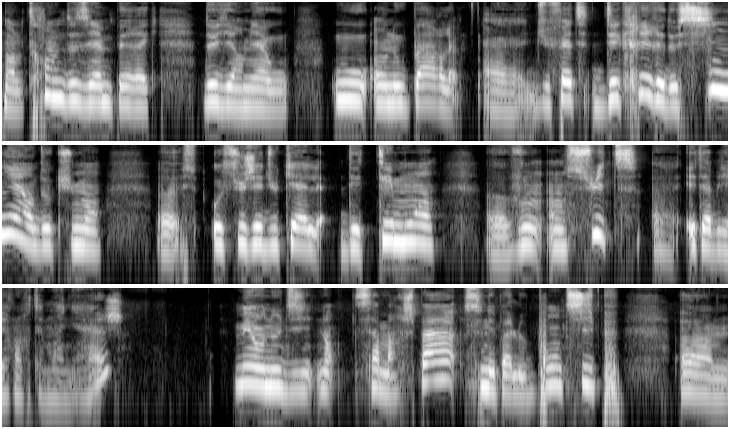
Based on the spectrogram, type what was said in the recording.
dans, le 32e Pérec de Yirmiyahu, où on nous parle euh, du fait d'écrire et de signer un document au sujet duquel des témoins vont ensuite établir leur témoignage. Mais on nous dit non, ça marche pas, ce n'est pas le bon type euh,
